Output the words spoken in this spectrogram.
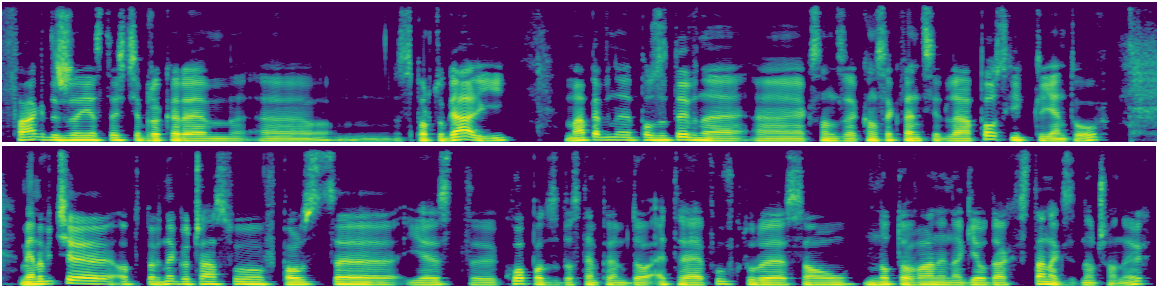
fakt, że jesteście brokerem e, z Portugalii, ma pewne pozytywne, e, jak sądzę, konsekwencje dla polskich klientów. Mianowicie od pewnego czasu w Polsce jest kłopot z dostępem do ETF-ów, które są notowane na giełdach w Stanach Zjednoczonych.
